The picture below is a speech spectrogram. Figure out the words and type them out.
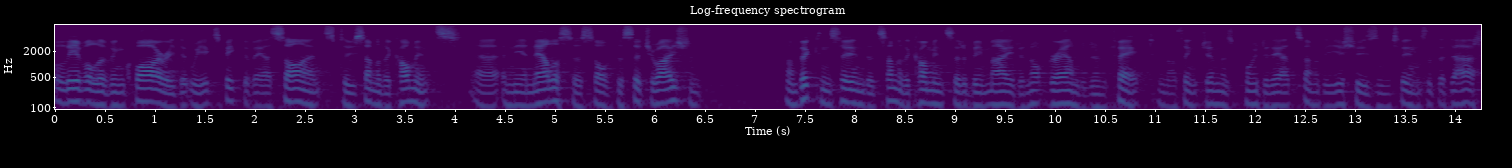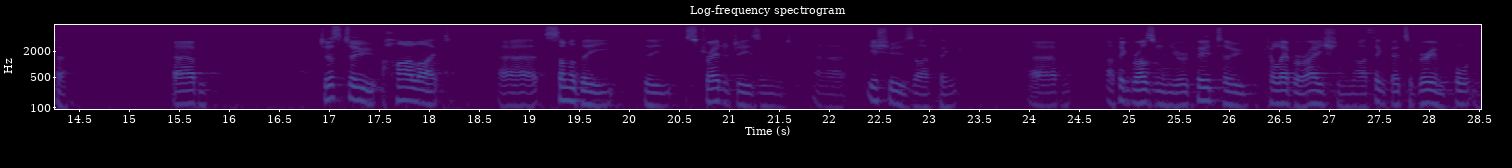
level of inquiry that we expect of our science to some of the comments uh, and the analysis of the situation. I'm a bit concerned that some of the comments that have been made are not grounded in fact, and I think Jim has pointed out some of the issues in terms of the data. Um, just to highlight uh, some of the, the strategies and uh, issues, I think. Um, I think, Rosalind, you referred to collaboration. I think that's a very important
